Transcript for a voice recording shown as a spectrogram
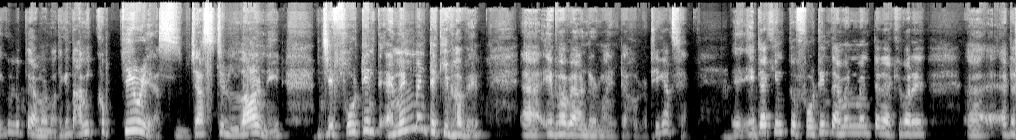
এগুলোতে আমার মাথা। কিন্তু আমি খুব curious just to learn it যে ফোরটিন্থ অ্যামেন্ডমেন্টটা কীভাবে এভাবে আন্ডারমাইনটা হলো, ঠিক আছে? এটা কিন্তু ফোরটিন্থ অ্যামেন্ডমেন্টের একেবারে একটা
